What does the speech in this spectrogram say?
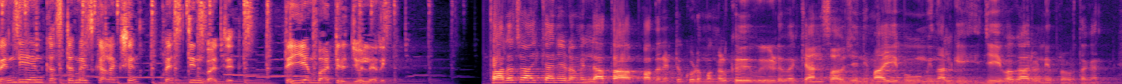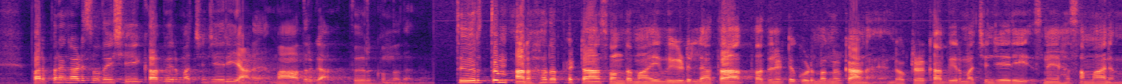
Trendy and customise collection best in budget Theyyampattil jewellery തല ചായ്ക്കാൻ ഇടമില്ലാത്ത പതിനെട്ട് കുടുംബങ്ങൾക്ക് വീട് വയ്ക്കാൻ സൗജന്യമായി ഭൂമി നൽകി ജീവകാരുണ്യ പ്രവർത്തകൻ. പരപ്പനങ്ങാടി സ്വദേശി കബീർ മച്ചഞ്ചേരിയാണ് മാതൃക തീർക്കുന്നത്. തീർത്തും അർഹതപ്പെട്ട സ്വന്തമായി വീടില്ലാത്ത പതിനെട്ട് കുടുംബങ്ങൾക്കാണ് ഡോക്ടർ കബീർ മച്ചഞ്ചേരി സ്നേഹസമ്മാനം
